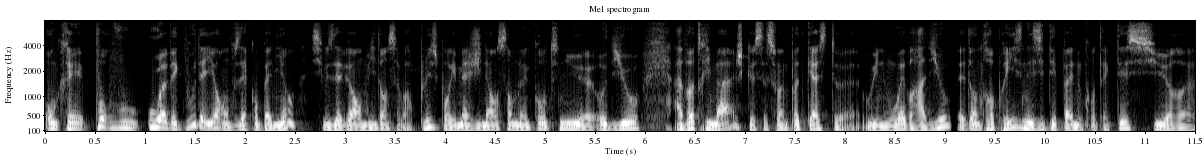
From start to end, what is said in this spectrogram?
On crée pour vous ou avec vous d'ailleurs en vous accompagnant. Si vous avez envie d'en savoir plus pour imaginer ensemble un contenu audio à votre image, que ce soit un podcast ou une web radio d'entreprise, n'hésitez pas à nous contacter sur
